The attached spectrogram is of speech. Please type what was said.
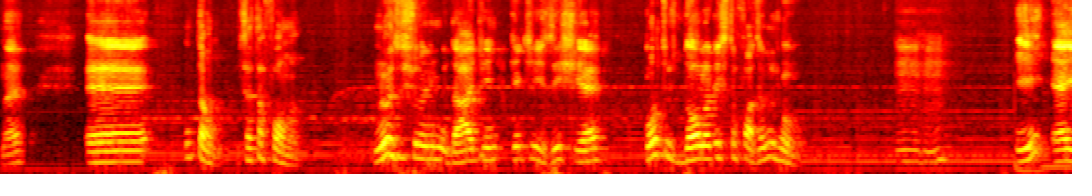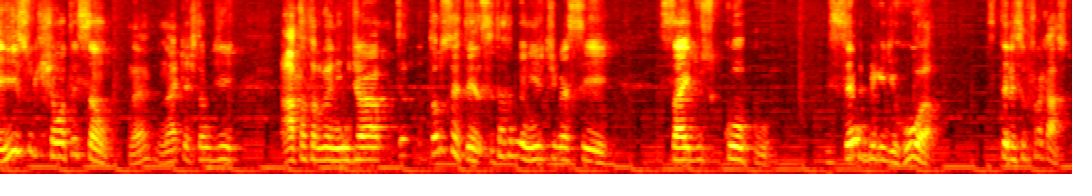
né? É, então, de certa forma, não existe unanimidade, o que existe é quantos dólares estão fazendo o jogo. Uhum. E é isso que chama atenção, né? Não é questão de ah, Tartaruga Ninja. Toda certeza, se Tartaruga Ninja tivesse saído do escopo de ser um briga de rua, teria sido um fracasso.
